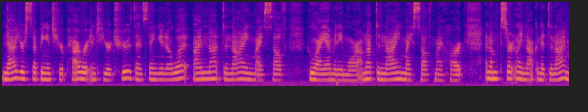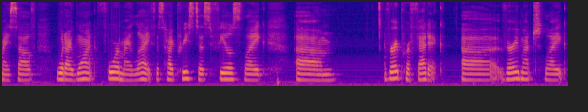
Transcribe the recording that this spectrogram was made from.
Now you're stepping into your power, into your truth, and saying, you know what? I'm not denying myself who I am anymore. I'm not denying myself my heart, and I'm certainly not going to deny myself what I want for my life. This high priestess feels like um, very prophetic, uh, very much like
